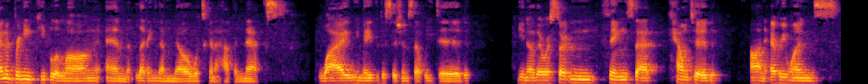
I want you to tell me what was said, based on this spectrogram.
kind of bringing people along and letting them know what's going to happen next, why we made the decisions that we did. You know, there were certain things that counted on everyone's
